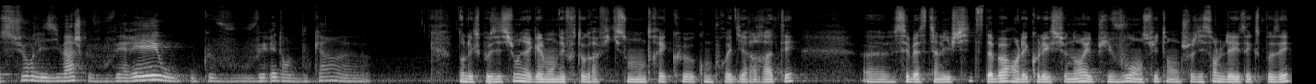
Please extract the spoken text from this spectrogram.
sur les images que vous verrez ou, que vous verrez dans le bouquin. Dans l'exposition, il y a également des photographies qui sont montrées qu'on pourrait dire ratées. Euh, Sébastien Lifshitz d'abord en les collectionnant et puis vous ensuite en choisissant de les exposer,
